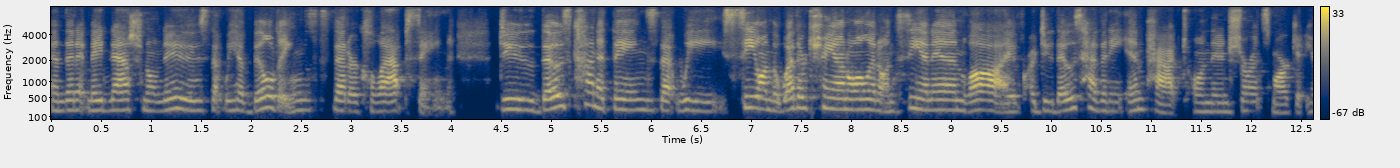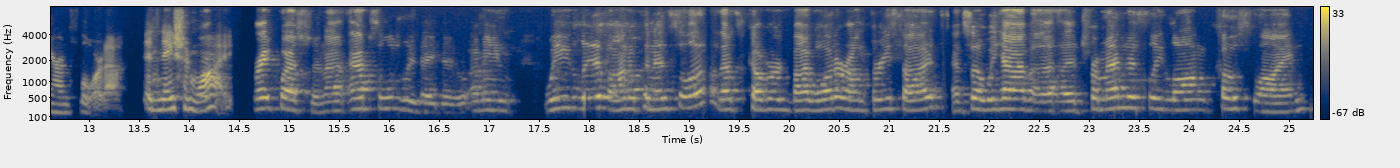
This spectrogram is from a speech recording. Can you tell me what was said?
And then it made national news that we have buildings that are collapsing. Do those kind of things that we see on the Weather Channel and on CNN Live, or do those have any impact on the insurance market here in Florida and nationwide? Great question. Uh, absolutely, they do. I mean, we live on a peninsula that's covered by water on three sides. And so we have a, a, tremendously long coastline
